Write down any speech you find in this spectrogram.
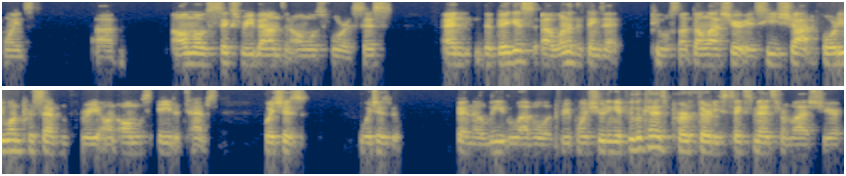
points, uh, almost six rebounds, and almost four assists. And the biggest, uh, one of the things that people slept on last year is he shot 41% from three on almost eight attempts, which is, which is an elite level of three point shooting. If you look at his per 36 minutes from last year,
